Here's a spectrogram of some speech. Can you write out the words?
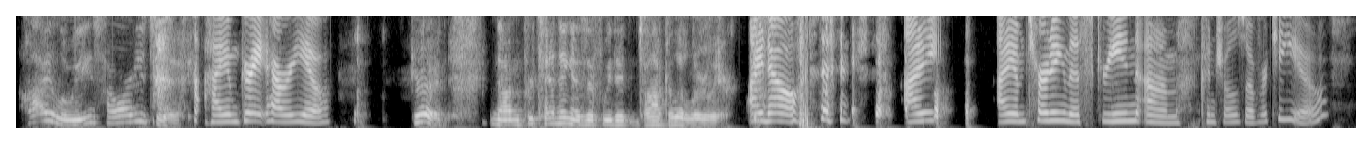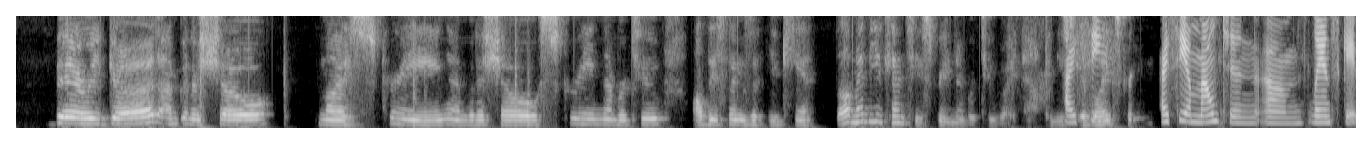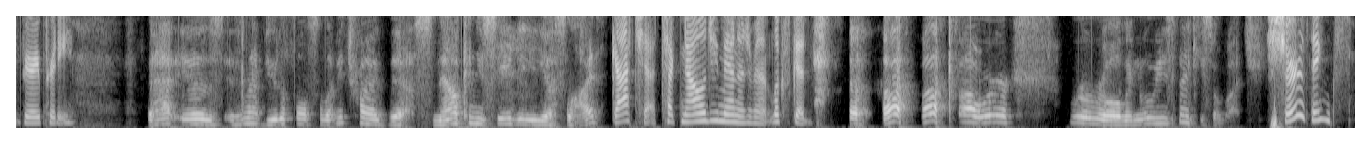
Hi, Louise. How are you today? I am great. How are you? Good. Now I'm pretending as if we didn't talk a little earlier. I know. I I am turning the screen um, controls over to you. Very good. I'm going to show my screen. I'm going to show screen number two. All these things that you can't. Well, maybe you can see screen number two right now. Can you see, I see a blank screen? I see a mountain um, landscape. Very pretty. That is, isn't that beautiful? So let me try this. Now can you see the uh, slide? Gotcha. Technology management. Looks good. we're we're rolling. Louise, thank you so much. Sure, thanks.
